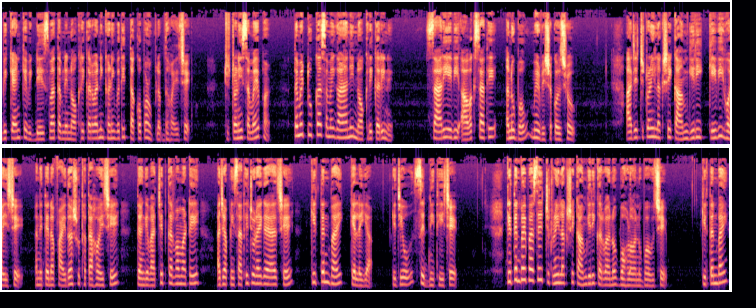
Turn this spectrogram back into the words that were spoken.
વીકેન્ડ કે વીકડેઝમાં તમને નોકરી કરવાની ઘણી બધી તકો પણ ઉપલબ્ધ હોય છે. ચૂંટણી સમયે પણ તમે ટૂંકા સમયગાળાની નોકરી કરીને સારી એવી આવક સાથે અનુભવ મેળવી શકો છો. આજે ચૂંટણીલક્ષી કામગીરી કેવી હોય છે અને તેના ફાયદા શું થતા હોય છે તે અંગે વાતચીત કરવા માટે આજે આપણી સાથે જોડાઈ ગયા છે કીર્તનભાઈ કેલૈયા કે જેઓ સિડનીથી છે. કીર્તનભાઈ પાસે ચૂંટણીલક્ષી કામગીરી કરવાનો બહોળો અનુભવ છે. કીર્તનભાઈ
